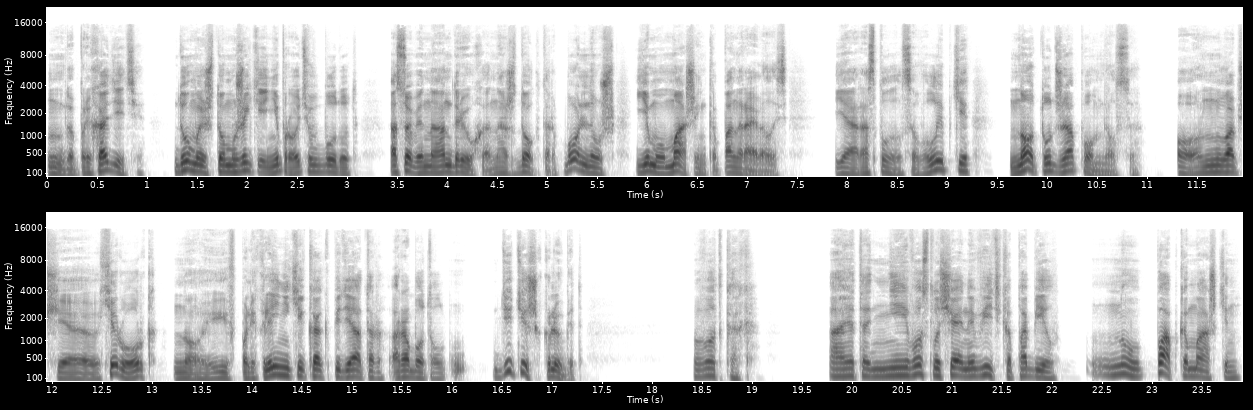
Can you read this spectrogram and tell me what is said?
«Да приходите. Думаю, что мужики не против будут. Особенно Андрюха, наш доктор. Больно уж ему Машенька понравилась. Я расплылся в улыбке, но тут же опомнился. Он вообще хирург, но и в поликлинике как педиатр работал. Детишек любит. Вот как. А это не его случайно Витька побил? Ну, папка Машкин,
